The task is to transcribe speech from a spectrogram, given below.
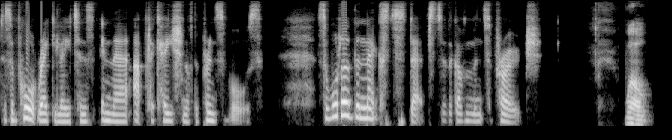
to support regulators in their application of the principles. So, what are the next steps to the government's approach? Well,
